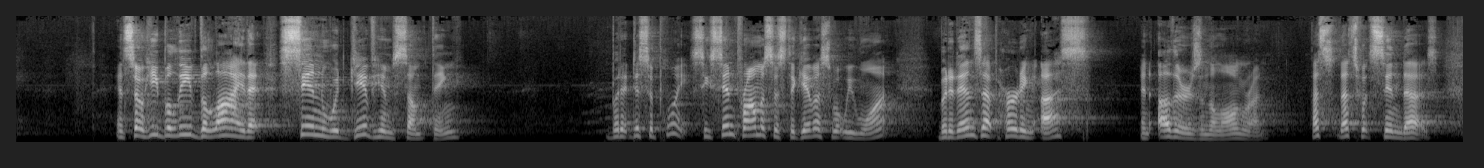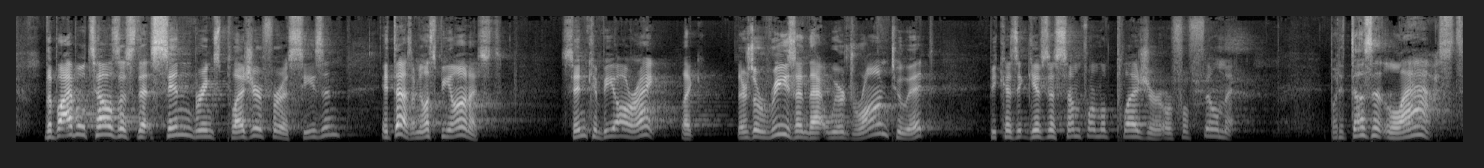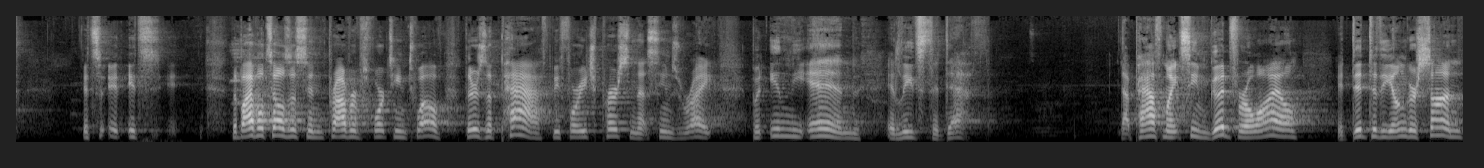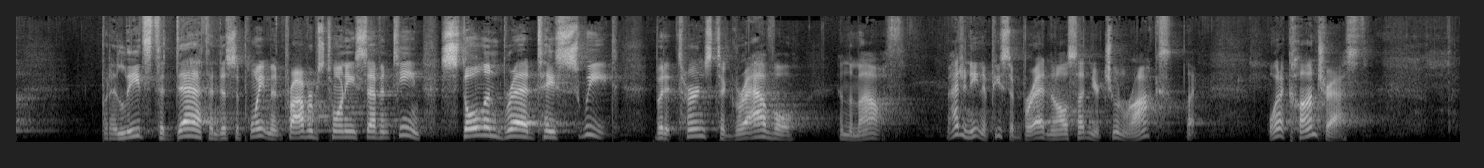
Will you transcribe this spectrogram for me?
And so he believed the lie that sin would give him something, but it disappoints. See, sin promises to give us what we want, but it ends up hurting us and others in the long run. That's, that's what sin does. The Bible tells us that sin brings pleasure for a season. It does. I mean, let's be honest. Sin can be all right. Like, there's a reason that we're drawn to it because it gives us some form of pleasure or fulfillment. But it doesn't last. It's, it, it's, it, the Bible tells us in Proverbs 14 12, there's a path before each person that seems right, but in the end, it leads to death. That path might seem good for a while. It did to the younger son, but it leads to death and disappointment. Proverbs 20, 17. Stolen bread tastes sweet, but it turns to gravel in the mouth. Imagine eating a piece of bread and all of a sudden you're chewing rocks. Like, what a contrast.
